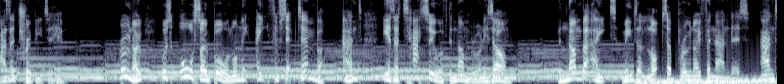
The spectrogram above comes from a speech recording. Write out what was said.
as a tribute to him. Bruno was also born on the 8th of September, and he has a tattoo of the number on his arm. The number 8 means a lot to Bruno Fernandes, and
